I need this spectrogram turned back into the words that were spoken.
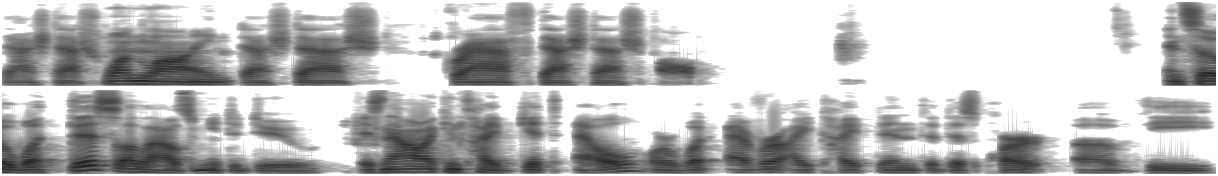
dash dash one line dash dash graph dash dash all. And so what this allows me to do is now I can type git L or whatever I typed into this part of the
